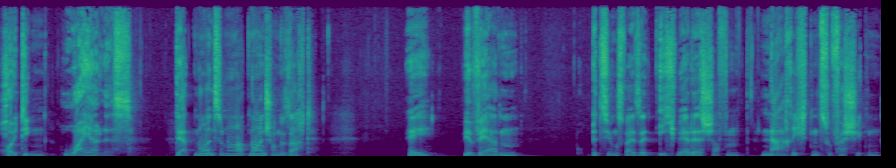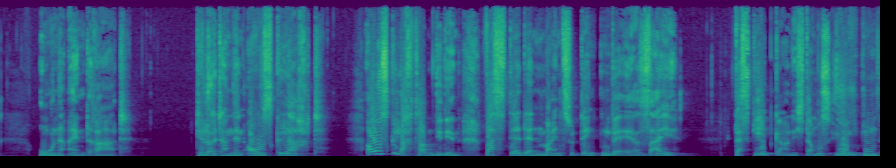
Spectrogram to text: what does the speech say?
heutigen Wireless. Der hat 1909 schon gesagt, ey, wir werden beziehungsweise ich werde es schaffen, Nachrichten zu verschicken ohne ein Draht. Die Leute haben den ausgelacht. Ausgelacht haben die den. Was der denn meint zu denken, wer er sei. Das geht gar nicht. Da muss irgendein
